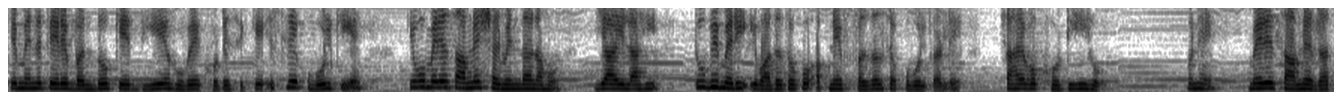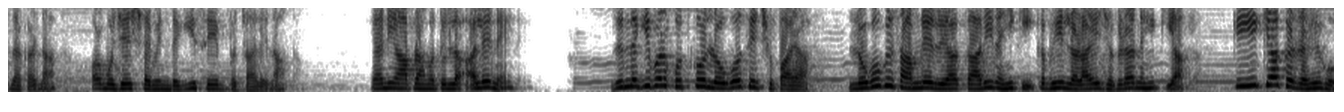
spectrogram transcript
कि मैंने तेरे बंदों के दिए हुए खोटे सिक्के इसलिए कबूल किए कि वो मेरे सामने शर्मिंदा ना हो। या इलाही, तू भी मेरी इबादतों को अपने फजल से कबूल कर ले, चाहे वो खोटी ही हो। उन्हें मेरे सामने रद्द न करना और मुझे शर्मिंदगी से बचा लेना। यानी आप रहमतुल्लाह अलैह ने ज़िंदगी भर खुद को लोगों से छुपाया, लोगों के सामने रियाकारी नहीं की, कभी लड़ाई झगड़ा नहीं किया कि ये क्या कर रहे हो?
